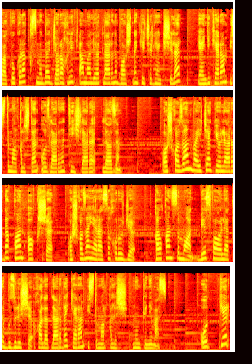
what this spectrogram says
va ko'krak qismida jarrohlik amaliyotlarini boshidan kechirgan kishilar yangi karam iste'mol qilishdan o'zlarini tiyishlari lozim. Oshqozon va ichak yo'llarida qon oqishi oshqozon yarasi xuruji qalqonsimon bez faoliyati buzilishi holatlarida karam iste'mol qilish mumkin emas. O'tkir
